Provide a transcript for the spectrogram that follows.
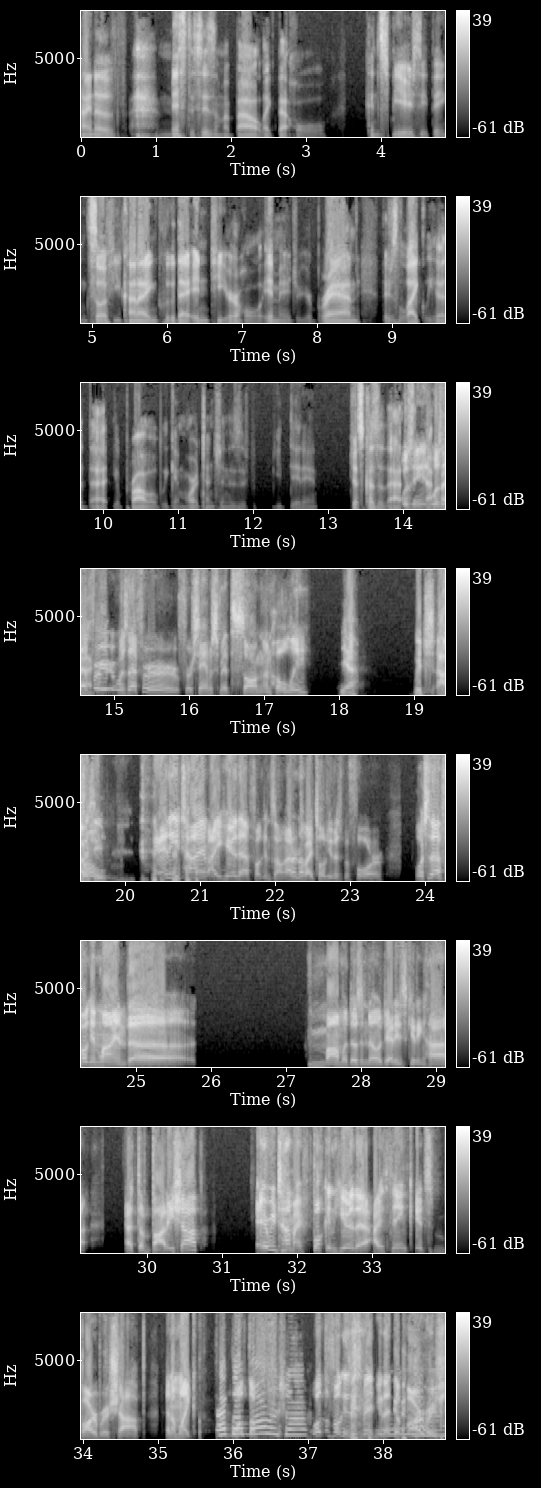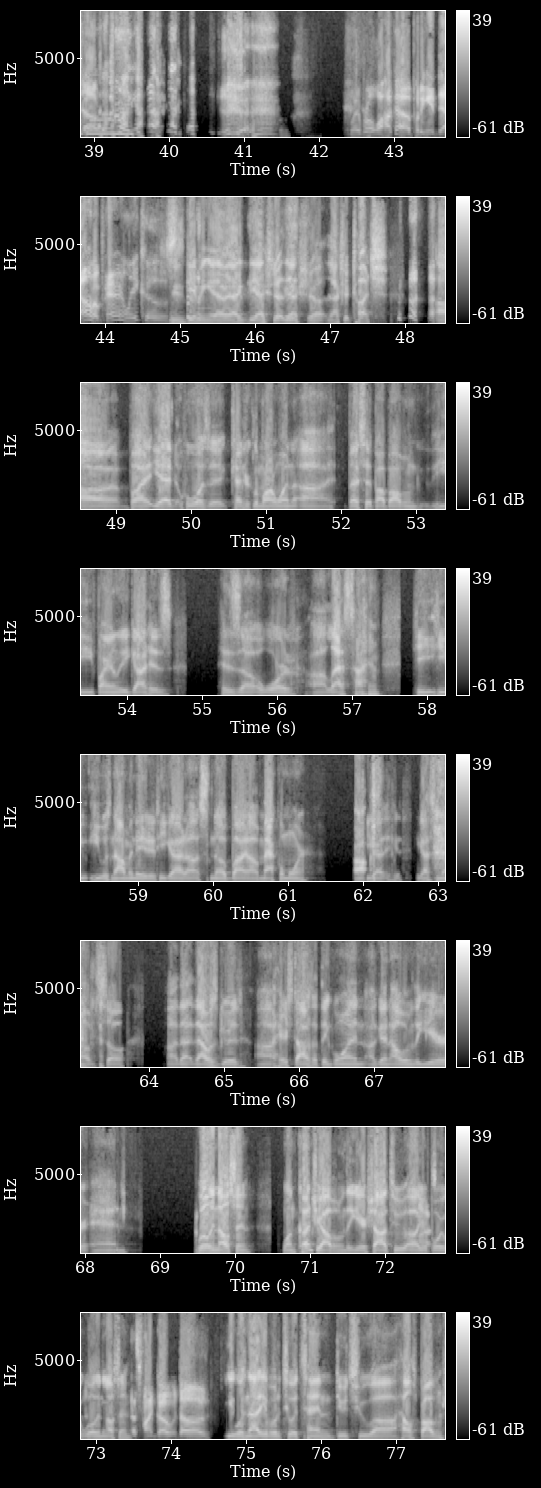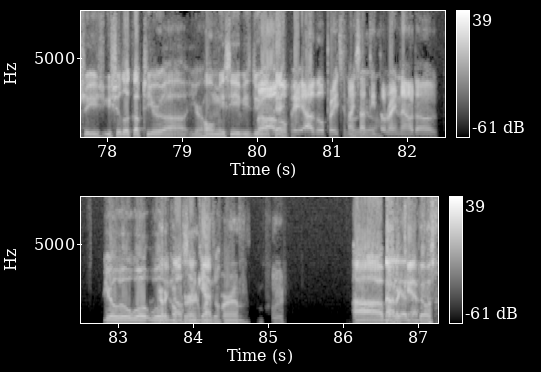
kind of mysticism about like that whole conspiracy thing. So if you kind of include that into your whole image or your brand, there's likelihood that you'll probably get more attention as if you didn't, just because of that. was he? that was that for? Was that for for Sam Smith's song "Unholy"? Yeah. Which obviously Anytime I hear that fucking song, I don't know if I told you this before. What's that fucking line? The Mama doesn't know Daddy's getting hot at the body shop. Every time I fucking hear that, I think it's barber shop, and I'm like, at What the f- shop. what the fuck is this man doing at the barber shop? like, like, bro, Oaxaca putting it down apparently because He's giving it the extra, the extra, the extra touch. Uh, but yeah, who was it? Kendrick Lamar won uh best hip hop album. He finally got his his uh, award. Uh, last time he he he was nominated, he got uh, snubbed by uh, Macklemore. Uh, He got he, he got snubbed. So uh, that that was good. Uh, Harry Styles, I think, won again album of the year, and Willie Nelson won country album of the year. Shout out to uh, your boy good. Willie Nelson. That's my goat, dog. He was not able to attend due to uh, health problems. So you, you should look up to your uh, your homie, see if he's doing Bro, I'll go pay. I'll go pray to my Oh, yeah. Right now, dog. Your little Willie Nelson candle. for him. Uh, but Not a candle.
